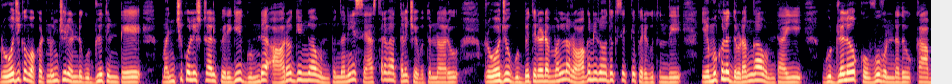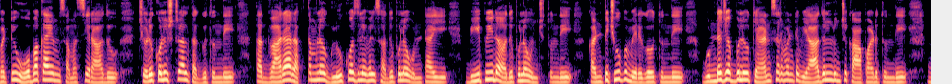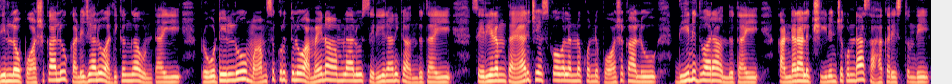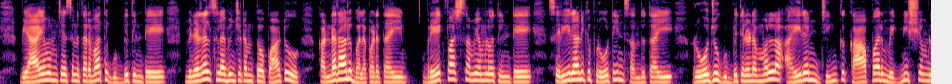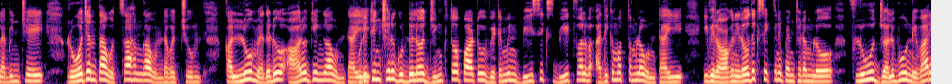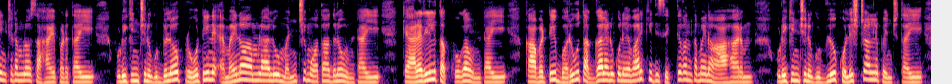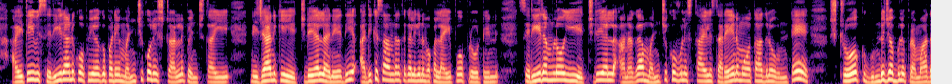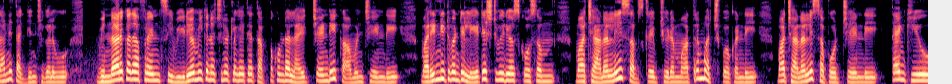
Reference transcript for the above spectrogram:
రోజుకు ఒకటి నుంచి రెండు గుడ్లు తింటే మంచి కొలెస్ట్రాల్ పెరిగి గుండె ఆరోగ్యంగా ఉంటుందని శాస్త్రవేత్తలు చెబుతున్నారు. రోజు గుడ్డు తినడం వలన రోగనిరోధక శక్తి పెరుగుతుంది. ఎముకలు దృఢంగా ఉంటాయి. గుడ్లలో కొవ్వు ఉండదు. కాబట్టి ఊబకాయం సమస్య రాదు. చెడు కొలెస్ట్రాల్ తగ్గుతుంది. తద్వారా రక్తంలో గ్లూకోజ్ లెవెల్స్ అదుపులో ఉంటాయి. బీపీని అదుపులో ఉంచుతుంది. కంటి చూపు మెరుగవుతుంది. గుండె జబ్బులు క్యాన్సర్ వంటి వ్యాధుల నుంచి కాపాడుతుంది. దీనిలో పోషకాలు ఖనిజాలు అధికంగా ఉంటాయి. ప్రోటీన్లు మాంసకృతులు అమైనో ఆమ్లాలు శరీరానికి అందుతాయి. శరీరం తయారు చేసుకోవాలన్న కొన్ని పోషకాలు దీని ద్వారా అందుతాయి. కండరాలు క్షీణించకుండా సహకరిస్తుంది. వ్యాయామం చేసిన తర్వాత గుడ్డు తింటే మినరల్స్ లభించడంతో పాటు కండరాలు బలపడతాయి. బ్రేక్ఫాస్ట్ సమయంలో తింటే శరీరానికి ప్రోటీన్స్ అందుతాయి. రోజు గుడ్డు తినడం వల్ల ఐరన్ జింక్ కాపర్ మెగ్నీషియం లభించే రోజంతా ఉత్సాహంగా ఉండవచ్చు. కళ్ళు మెదడు ఆరోగ్యంగా ఉంటాయి. ఉడికించిన గుడ్డులో జింక్తో పాటు vitamin B six B twelve అధిక మొత్తంలో ఉంటాయి. ఇవి రోగనిరోధక శక్తిని పెంచడంలో ఫ్లూ జలుబు నివారించడంలో సహాయపడతాయి. ఉడికించిన గుడ్డులో ప్రోటీన్ ఎమైనో ఆమ్లాలు మంచి మోతాదులో ఉంటాయి. క్యాలరీలు తక్కువగా ఉంటాయి. కాబట్టి బరువు తగ్గాలనుకునే వారికి ఇది శక్తివంతమైన ఆహారం. ఉడికించిన గుడ్లు కొలెస్ట్రాల్ని పెంచుతాయి. అయితే ఇవి శరీరానికి ఉపయోగపడే మంచి కొలెస్ట్రాల్ని పెంచుతాయి. నిజానికి హెచ్డిఎల్ అనేది అధిక సాంద్రత కలిగిన ఒక లైపో ప్రోటీన్ శరీరంలో ఈ హెచ్డిఎల్ అనగా మంచి కొవ్వుల స్థాయిలు సరైన మోతాదులో ఉంటే స్ట్రోక్ గుండె జబ్బుల ప్రమాదాన్ని తగ్గించగలవు. విన్నారు కదా ఫ్రెండ్స్ ఈ వీడియో మీకు నచ్చినట్లయితే తప్పకుండా లైక్ చేయండి కామెంట్ చేయండి. మరిన్ని ఇటువంటి లేటెస్ట్ వీడియోస్ కోసం మా ఛానల్ని సబ్స్క్రైబ్ చేయడం మాత్రం మర్చిపోకండి. మా ఛానల్ని సపోర్ట్ చేయండి. Thank you.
